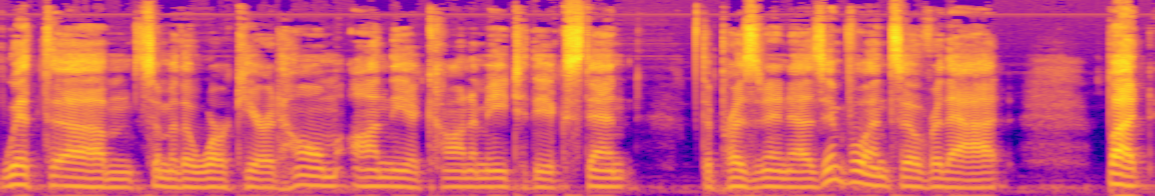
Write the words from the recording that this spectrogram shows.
with um, some of the work here at home on the economy to the extent the president has influence over that. But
